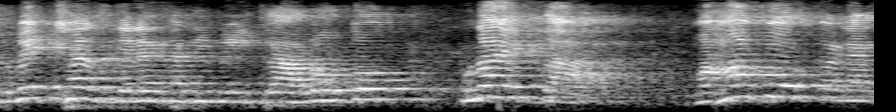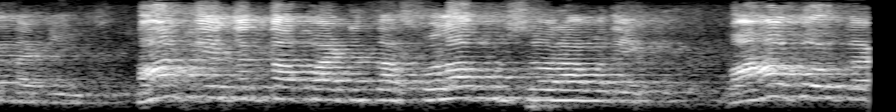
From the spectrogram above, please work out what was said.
शुभेच्छाच देण्यासाठी मी इथे आलो होतो. पुन्हा एकदा महापौर करण्यासाठी भारतीय जनता पार्टीचा सोलापूर शहरामध्ये महापौर करण्या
